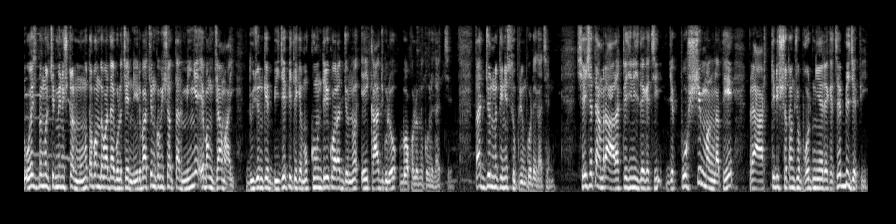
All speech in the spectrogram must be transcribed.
West Bengal chief minister Mamata Bandyopadhyay বলেছে নির্বাচন কমিশন তার মিঙে এবং জামাই, দুজনকে বিজেপি থেকে মুখ্যমন্ত্রী করার জন্য এই কাজগুলো বকলমে করে যাচ্ছে। তার জন্য তিনি সুপ্রিম কোর্টে গেছেন। সেই সাথে আমরা আর একটা জিনিস দেখেছি যে পশ্চিমবাংলাতে প্রায় আটত্রিশ শতাংশ ভোট নিয়ে রেখেছে বিজেপি।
